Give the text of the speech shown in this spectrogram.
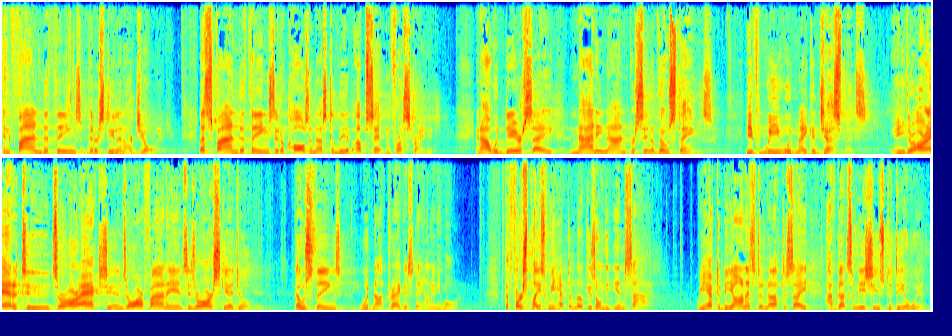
and find the things that are stealing our joy. Let's find the things that are causing us to live upset and frustrated. And I would dare say 99% of those things, if we would make adjustments in either our attitudes or our actions or our finances or our schedule, those things would not drag us down anymore. But the first place we have to look is on the inside. We have to be honest enough to say, I've got some issues to deal with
